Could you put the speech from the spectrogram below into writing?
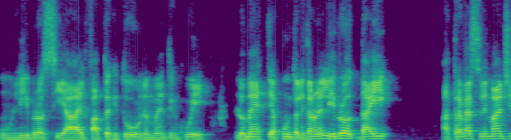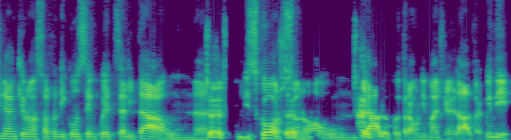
un libro sia il fatto che tu, nel momento in cui lo metti appunto all'interno del libro, dai attraverso l'immagine anche una sorta di conseguenzialità, un, certo, un discorso, certo, no? un certo. dialogo tra un'immagine e l'altra. Quindi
